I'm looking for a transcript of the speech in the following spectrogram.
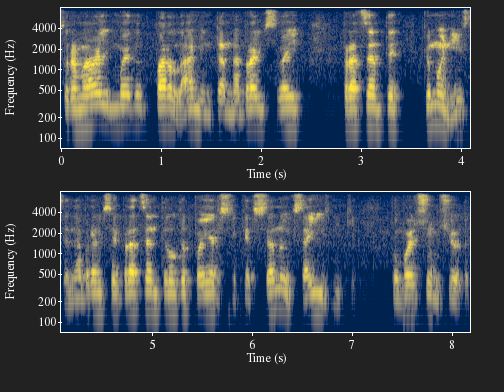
Сформировали мы этот парламент, там набрали свои проценты коммунисты, набрали свои проценты ЛДПРщики, это все равно их союзники, по большому счету.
